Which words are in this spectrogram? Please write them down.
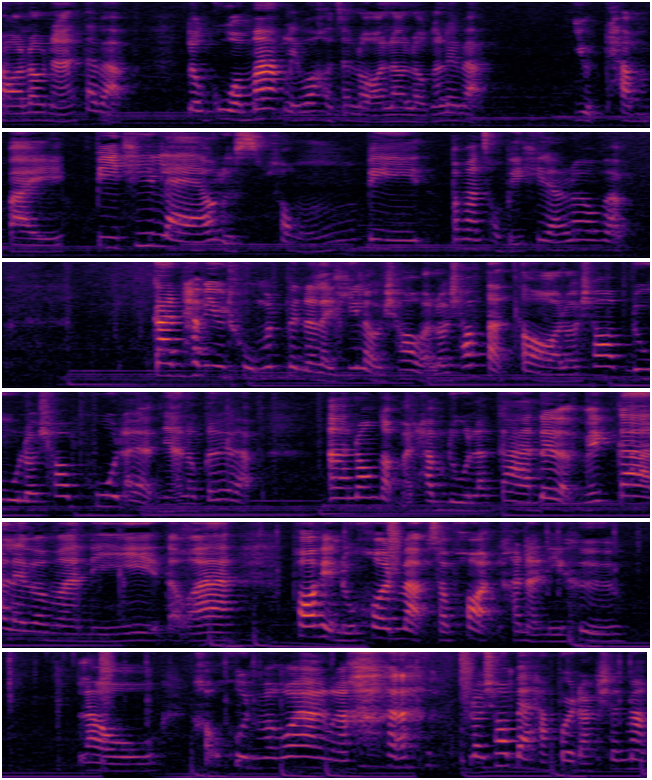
ล้อเรานะ แต่แบบเรากลัวมากเลยว่าเขาจะล้อเราเราก็เลยแบบ หยุดทำไป ปีที่แล้วหรือสองปีประมาณสองปีที่แล้วเราแบบการทำ YouTube มันเป็นอะไรที่เราชอบอะเราชอบตัดต่อ เราชอบดู เราชอบพูดอะไรแบบเนี้ย เราก็เลยแบบ อะลองกลับมาทำดูละกันเลยแบบไม่กล้าอะไรประมาณนี้ แต่ว่าพอเห็นทุกคนแบบซัพพอร์ตขนาดนี้คือ เราขอบคุณมากๆนะคะ เราชอบแบร์ฮักโปรดักชันมาก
